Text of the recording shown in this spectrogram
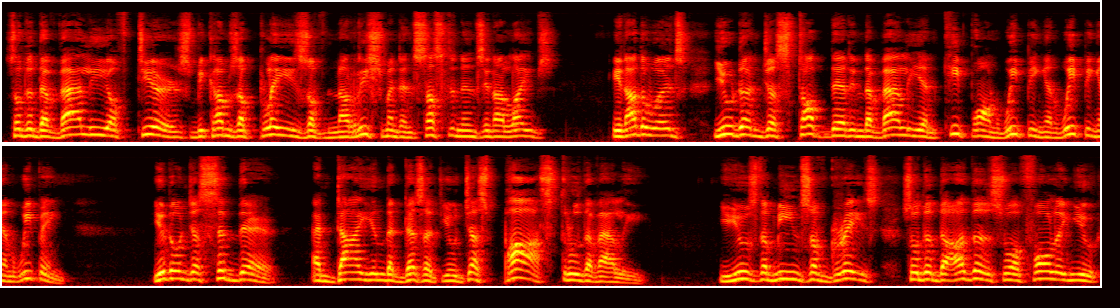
so that the valley of tears becomes a place of nourishment and sustenance in our lives. In other words, you don't just stop there in the valley and keep on weeping and weeping and weeping. You don't just sit there and die in the desert. You just pass through the valley. You use the means of grace so that the others who are following you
